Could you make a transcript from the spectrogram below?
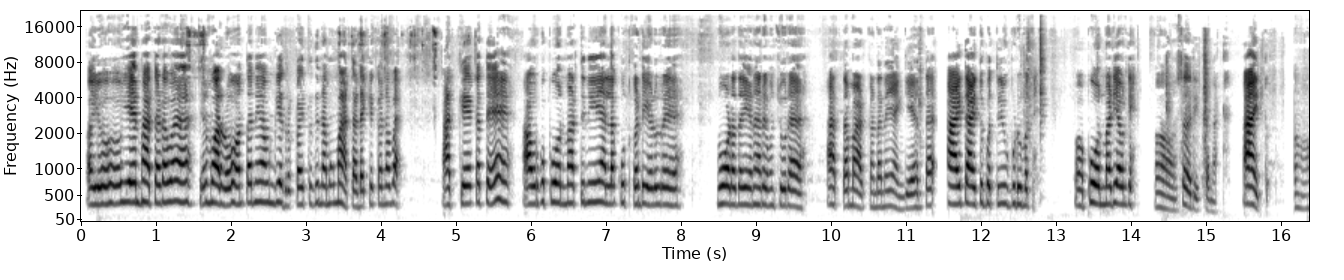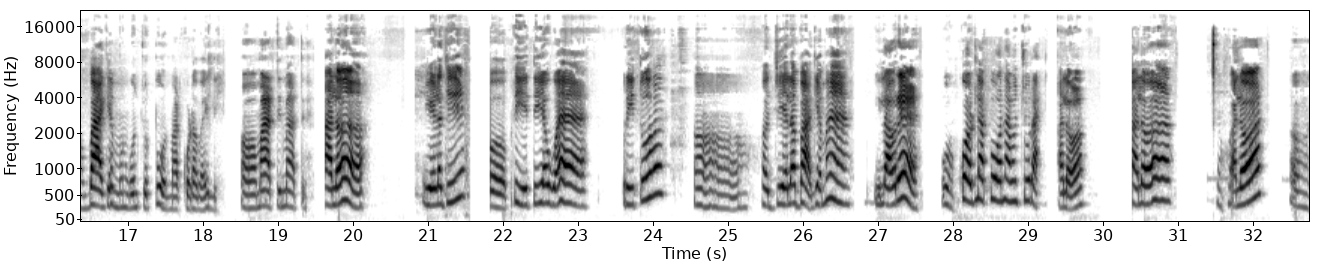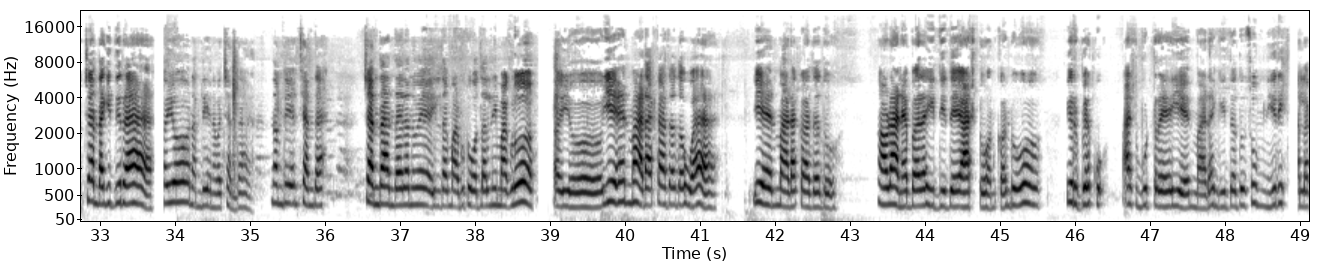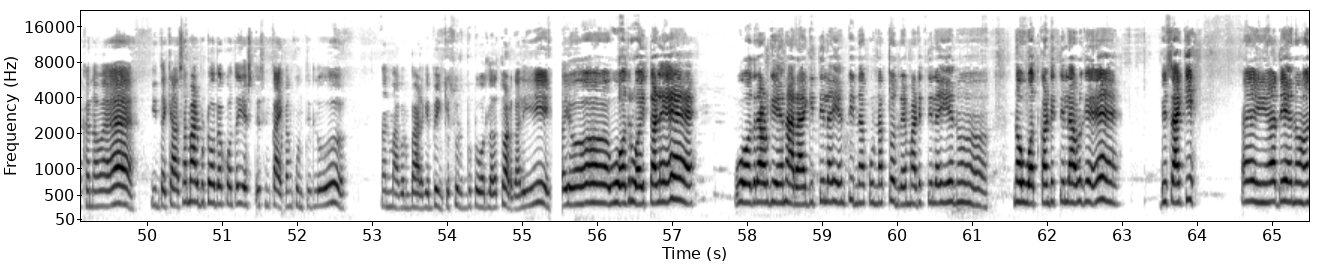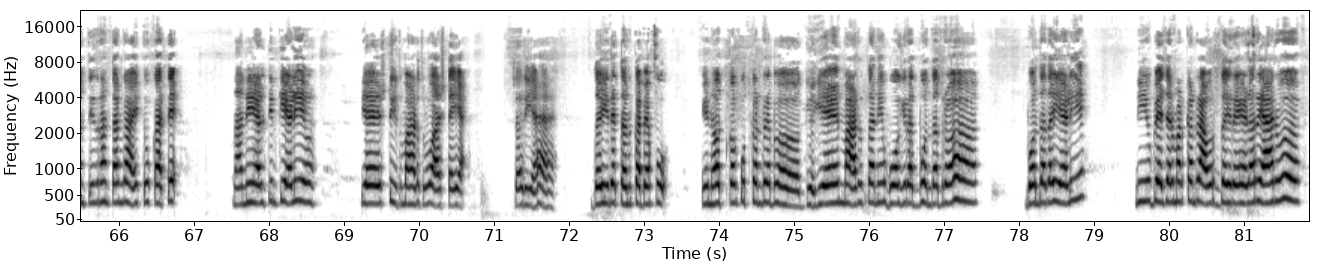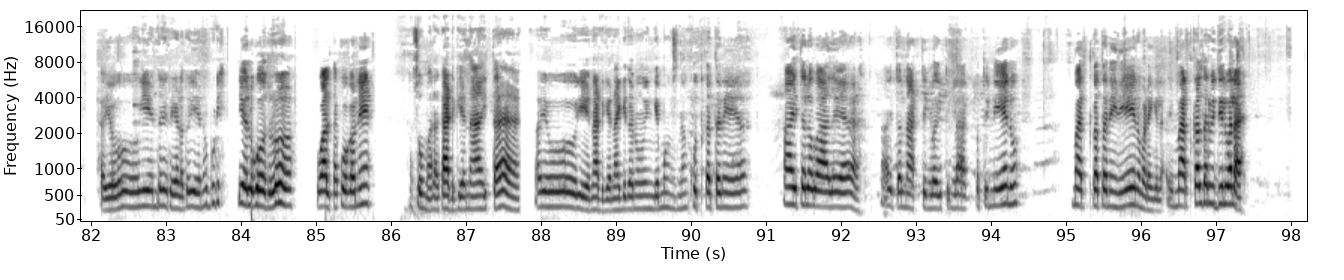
ಅಯ್ಯೋ, ಏನು ಮಾತಾಡವ? ಏನು ಮರಳು ಅಂತಾನೆ ಅವ್ನಿಗೆ ಎದುರುಕಾಯ್ತದೆ ನಮಗೆ ಮಾತಾಡಕ್ಕೆ ಕಣವ ಅದಕ್ಕೆ ಕತೆ, ಅವ್ರಿಗೂ ಫೋನ್ ಮಾಡ್ತೀನಿ, ಎಲ್ಲ ಕೂತ್ಕೊಂಡು ಹೇಳಿದ್ರೆ. ನೋಡೋದ ಏನಾರ ಒಂಚೂರ ಅರ್ಥ ಮಾಡ್ಕೊಂಡನೆ ಹೆಂಗೆ ಅಂತ. ಆಯ್ತು ಆಯ್ತು ಬರ್ತೀವಿ ಬಿಡು ಮತ್ತೆ. ಫೋನ್ ಮಾಡಿ ಅವ್ರಿಗೆ. ಹಾಂ ಸರಿ ಕಣ. ಆಯಿತು. ಬಾಗೆ ಮುನ್ಗೊಂಚೂರು ಫೋನ್ ಮಾಡ್ಕೊಡವ ಇಲ್ಲಿ. ಹಾಂ ಮಾಡ್ತೀನಿ ಮಾಡ್ತೀನಿ. ಹಲೋ ಹೇಳಜಿ ಪ್ರೀತಿ ಅವ್ವ. ಪ್ರೀತು? ಅಜ್ಜಿ ಎಲ್ಲ ಭಾಗ್ಯಮ್ಮ ಇಲ್ಲ ಅವ್ರೆ? ಕೊಡ್ಲಾ ಫೋನ್ ಒಂಚೂರ? Hello hello? ಹಲೋ? ಚಂದಾಗಿದ್ದೀರಾ? ಅಯ್ಯೋ, ನಮ್ದು ಏನವ ಚಂದ? ನಮ್ದು ಏನು ಚಂದ? ಚಂದ ಅಂದಲ್ಲನೂ ಇಲ್ದಾಗ ಮಾಡ್ಬಿಟ್ಟು ಓದ್ಲಲ್ಲ ನಿಮ್ಮ ಮಗಳು? ಅಯ್ಯೋ, ಏನ್ ಮಾಡಕ್ಕಾದದವ್ವ? ಏನ್ ಮಾಡಕ್ಕಾದದು? ಅವಳ ಹಣೆ ಬರ ಇದ್ದಿದ್ದೆ ಅಷ್ಟು ಅನ್ಕೊಂಡು ಇರಬೇಕು. ಅಷ್ಟು ಬಿಟ್ರೆ ಏನ್ ಮಾಡಂಗಿದ್ದದು? ಸುಮ್ಮನಿರಿ ಅಲ್ಲಕ್ಕನವ ಇಂಥ ಕೆಲಸ ಮಾಡ್ಬಿಟ್ಟು ಹೋಗ್ಬೇಕು ಅಂತ ಎಷ್ಟು ದಿವಸ ಕಾಯ್ಕೊಂಡು ಕುಂತಿದ್ಲು? ನನ್ನ ಮಗನ ಬಾಳಿಗೆ ಬೆಂಕಿ ಸುರಿದ್ಬಿಟ್ಟು ಓದ್ಲ ತೊಡಗಲಿ? ಅಯ್ಯೋ, ಹೋದ್ರು ಹೋಯ್ತಾಳೆ. ಹೋದ್ರೆ ಅವಳಿಗೆ ಏನು ಹರಾಗಿತ್ತಿಲ್ಲ ಏನು ತಿನ್ನಕ್ಕೆ ಉಣ್ಣಕ್ಕೆ ತೊಂದರೆ ಮಾಡಿತ್ತಿಲ್ಲ, ಏನು ನಾವು ಓದ್ಕೊಂಡಿತ್ತಿಲ್ಲ ಅವಳಿಗೆ? ಬಿಸಾಕಿ. ಅದೇನು ಅಂತಿದ್ರು ಅಂತಂಗೆ ಆಯ್ತು ಕತೆ. ನಾನು ಹೇಳ್ತೀನಿ ಕೇಳಿ. ಎಷ್ಟು ಇದು ಮಾಡಿದ್ರು ಅಷ್ಟಯ್ಯ ಸರಿಯಾ? ಧೈರ್ಯ ತನ್ಕೋಬೇಕು. ಇನ್ನು ಹೊತ್ಕೊಂಡು ಕುತ್ಕೊಂಡ್ರೆ ಏನು ಮಾಡ್ತಾನೆ ಹೋಗಿರೋದು ಬಂದದ್ರು? ಬಂದದ ಹೇಳಿ. ನೀವು ಬೇಜಾರು ಮಾಡ್ಕೊಂಡ್ರೆ ಅವ್ರಿಗೆ ಧೈರ್ಯ ಹೇಳಾರ ಯಾರು? ಅಯ್ಯೋ, ಏನು ಧೈರ್ಯ ಹೇಳೋದು? ಏನು ಬಿಡಿ. ಎಲ್ಗೋದ್ರು ಹೊಲ್ತಕ್ಕೆ ಹೋಗೋನೆ ಸುಮಾರು ಅಡ್ಗೆನ ಆಯ್ತಾ? ಅಯ್ಯೋ, ಏನು ಅಡ್ಗೆನಾಗಿದ್ದಾನು ಹಿಂಗೆ ಮುಂಜಾನೆ ಕುತ್ಕತಾನೆ. ಆಯ್ತಲ್ಲ ಬಾಳೆ. ಆಯ್ತಲ್ಲ ನಾಲ್ಕು ತಿಂಗಳು, ಐದು ತಿಂಗಳು ಹಾಕ್ಬತ್ತೀನಿ ಏನು ಮರ್ತ್ಕೊತಾನೆ ಏನು ಮಾಡಂಗಿಲ್ಲ. ಇನ್ನು ಮರ್ತ್ಕೊಳ್ದಾರ ಇದ್ದಿಲ್ವಲ್ಲ?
